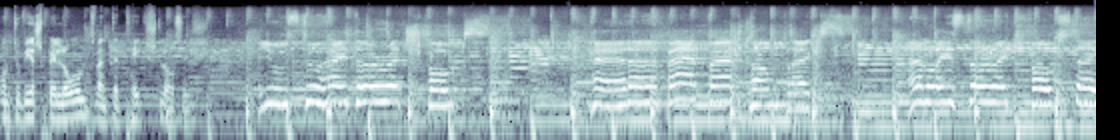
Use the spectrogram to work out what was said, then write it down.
und du wirst belohnt, wenn der Text los ist. Used to hate the rich folks, had a bad, bad complex. At least the rich folks, they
